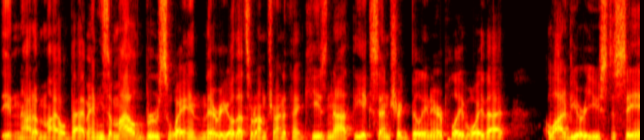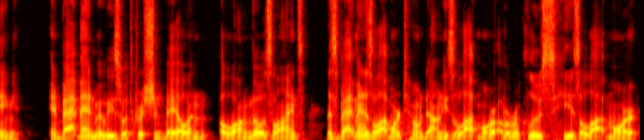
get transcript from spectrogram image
not a mild Batman. He's a mild Bruce Wayne. There we go. That's what I'm trying to think. He's not the eccentric billionaire playboy that a lot of you are used to seeing in Batman movies with Christian Bale and along those lines. This Batman is a lot more toned down. He's a lot more of a recluse. He is a lot more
